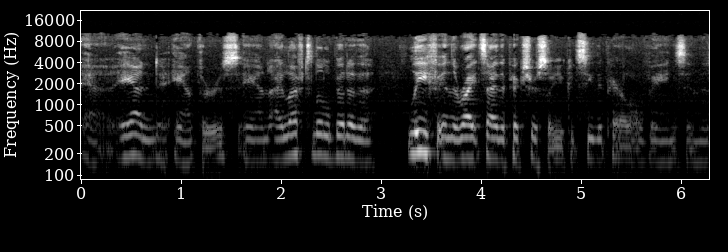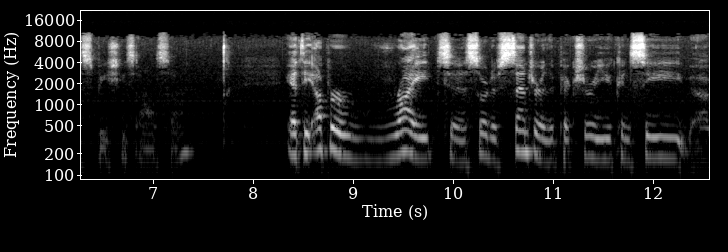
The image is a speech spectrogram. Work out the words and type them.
and, and anthers. And I left a little bit of the leaf in the right side of the picture so you could see the parallel veins in this species also. At the upper right, uh, sort of center of the picture, you can see uh,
